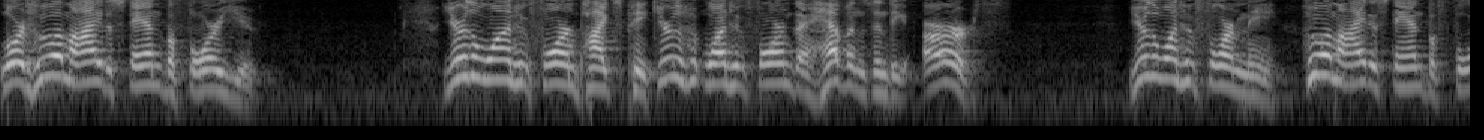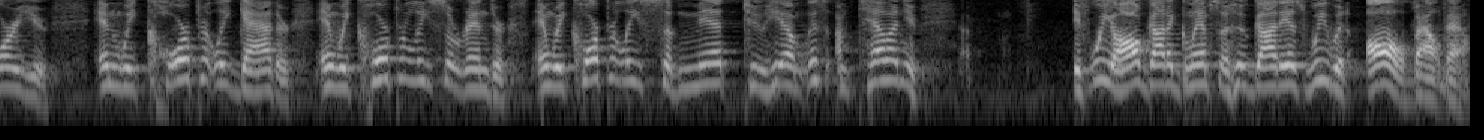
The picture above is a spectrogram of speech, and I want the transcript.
Lord, who am I to stand before you? You're the one who formed Pikes Peak. You're the one who formed the heavens and the earth. You're the one who formed me. Who am I to stand before you? And we corporately gather and we corporately surrender and we corporately submit to Him. Listen, I'm telling you, if we all got a glimpse of who God is, we would all bow down.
